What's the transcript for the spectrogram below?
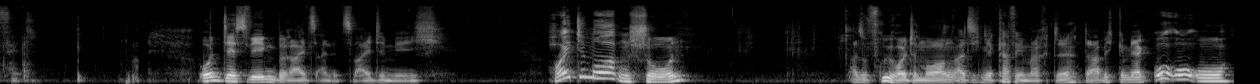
Fett. Und deswegen bereits eine zweite Milch. Heute Morgen schon, also früh heute Morgen, als ich mir Kaffee machte, da habe ich gemerkt, oh, oh, oh,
